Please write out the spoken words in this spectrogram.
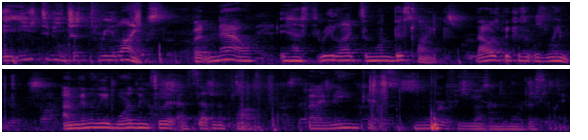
it used to be just 3 likes, but now it has 3 likes and 1 dislike. That was because it was linked. I'm gonna leave more links to it at 7 o'clock, but I may get more views and more dislikes.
